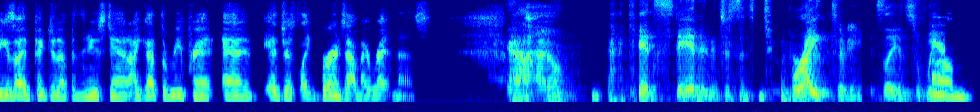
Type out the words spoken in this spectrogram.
because I picked it up at the newsstand. I got the reprint and it just like burns out my retinas. Yeah, I don't I can't stand it. It's just it's too bright to me. It's like it's weird. Um,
